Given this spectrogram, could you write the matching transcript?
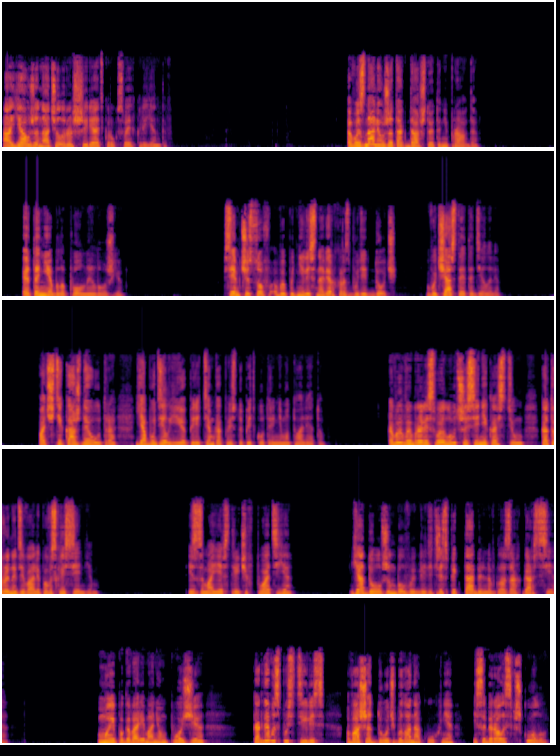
а я уже начал расширять круг своих клиентов. Вы знали уже тогда, что это неправда. Это не было полной ложью. В семь часов вы поднялись наверх разбудить дочь. Вы часто это делали? Почти каждое утро я будил ее перед тем, как приступить к утреннему туалету. Вы выбрали свой лучший синий костюм, который надевали по воскресеньям. Из-за моей встречи в Пуатье я должен был выглядеть респектабельно в глазах Гарсия. Мы поговорим о нем позже. Когда вы спустились, ваша дочь была на кухне и собиралась в школу.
